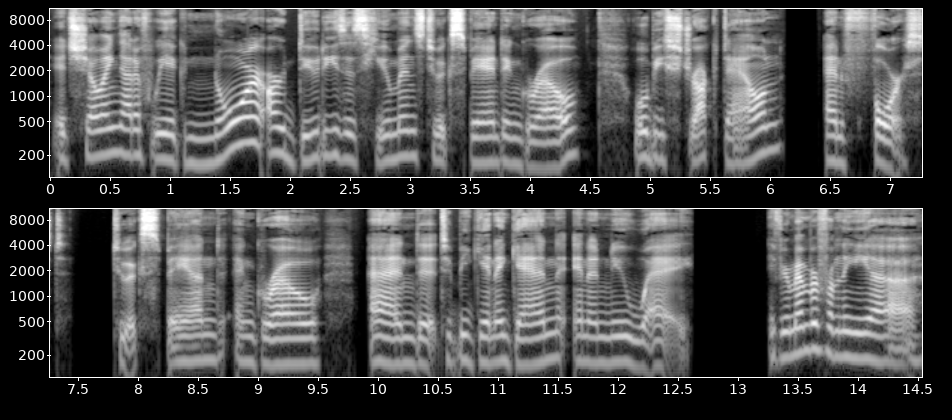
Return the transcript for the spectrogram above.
It's showing that if we ignore our duties as humans to expand and grow, we'll be struck down and forced to expand and grow and to begin again in a new way. If you remember from the uh,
